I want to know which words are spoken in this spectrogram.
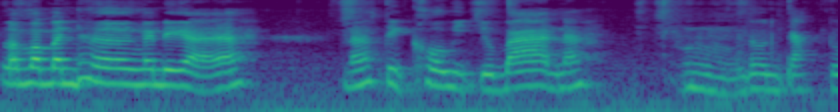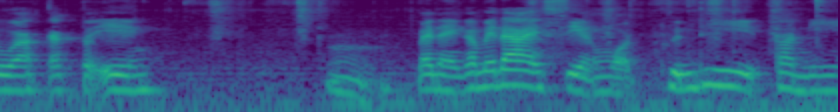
เรามาบันเทิงกันดีกว่านะนะติดโควิดอยู่บ้านนะอืมโดนกักตัวกักตัวเอง อืมไปไหนก็ไม่ได้เสี่ยงหมดพื้นที่ตอนนี้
